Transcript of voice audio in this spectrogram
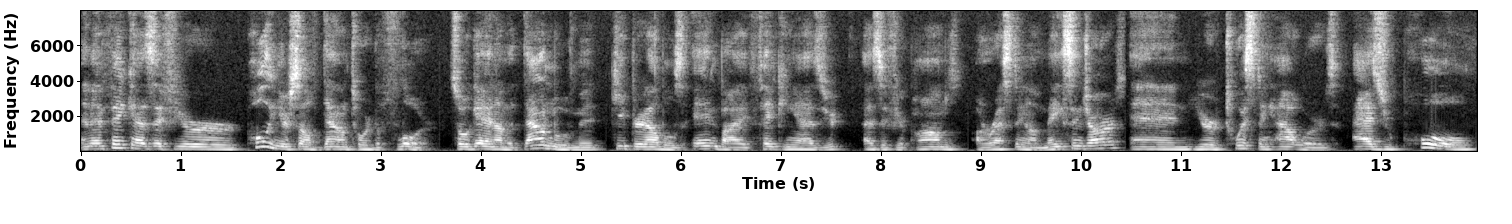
And then think as if you're pulling yourself down toward the floor. So again, on the down movement, keep your elbows in by thinking as you as if your palms are resting on mason jars and you're twisting outwards as you pull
